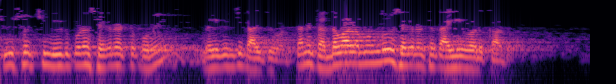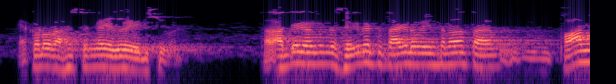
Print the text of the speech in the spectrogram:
చూసొచ్చి వీడు కూడా సిగరెట్ కొని వెలిగించి కాల్చేవాడు. కానీ పెద్దవాళ్ళ ముందు సిగరెట్ తాగేవాడు కాదు. ఎక్కడో రహస్యంగా ఏదో ఏడిచేవాడు. అంతేకాకుండా సిగరెట్ తాగడం అయిన తర్వాత పాను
